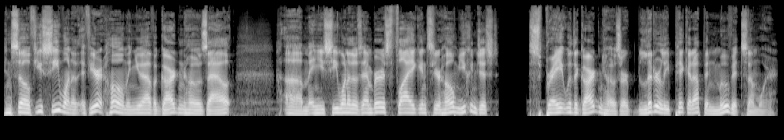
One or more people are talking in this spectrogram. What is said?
And so if you see one of, if you're at home and you have a garden hose out um, and you see one of those embers fly against your home, you can just spray it with a garden hose or literally pick it up and move it somewhere.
